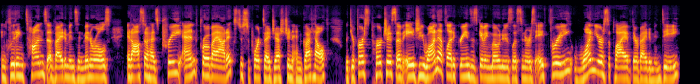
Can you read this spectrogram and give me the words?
including tons of vitamins and minerals. It also has pre and probiotics to support digestion and gut health. With your first purchase of AG1, Athletic Greens is giving Mo News listeners a free one year supply of their vitamin D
